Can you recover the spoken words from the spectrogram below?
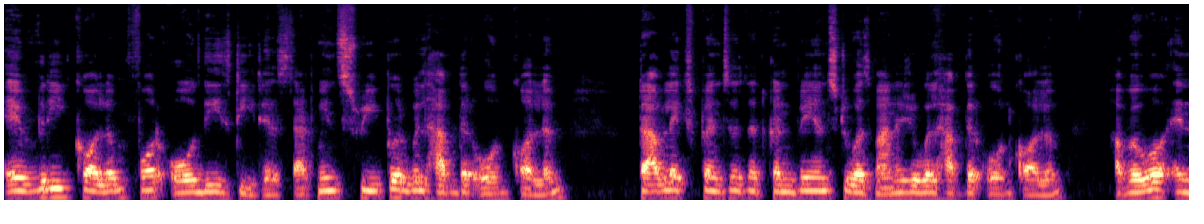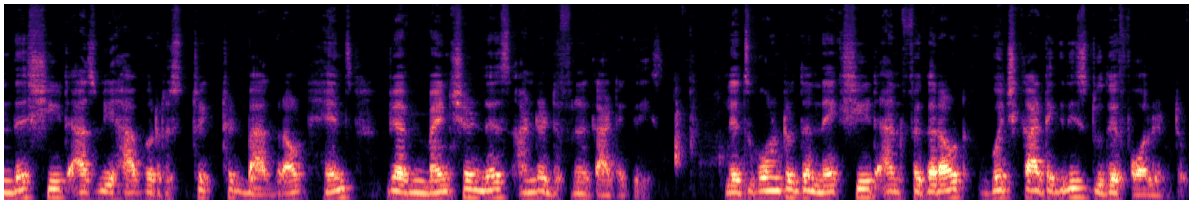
every column for all these details. That means sweeper will have their own column. Travel expenses and conveyance to us manager will have their own column. However in this sheet as we have a restricted background hence we have mentioned this under different categories. Let's go on to the next sheet and figure out which categories do they fall into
